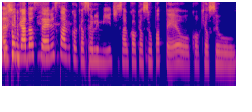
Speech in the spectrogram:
Acho que cada série sabe qual é o seu limite, sabe qual é o seu papel, qual que é o seu.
